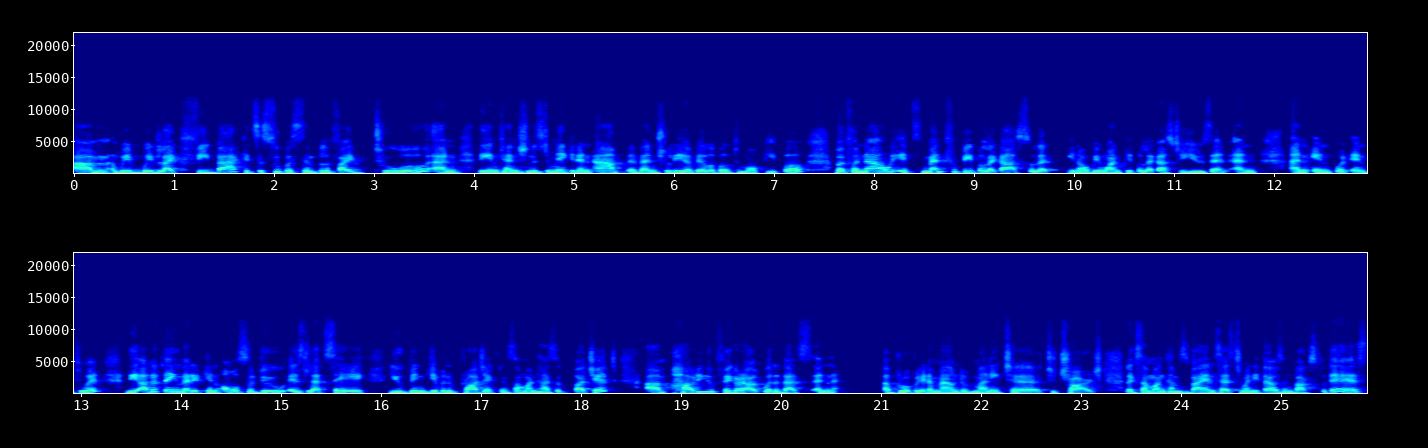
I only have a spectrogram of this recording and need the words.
Um, we, would like feedback. It's a super simplified tool, and the intention is to make it an app eventually available to more people. But for now, it's meant for people like us. So let you know, we want people like us to use it and and input into it. The other thing that it can also do is, let's say you've been given a project and someone has a budget. Um, how do you figure out whether that's an appropriate amount of money to, to charge. Like someone comes by and says 20,000 bucks for this,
